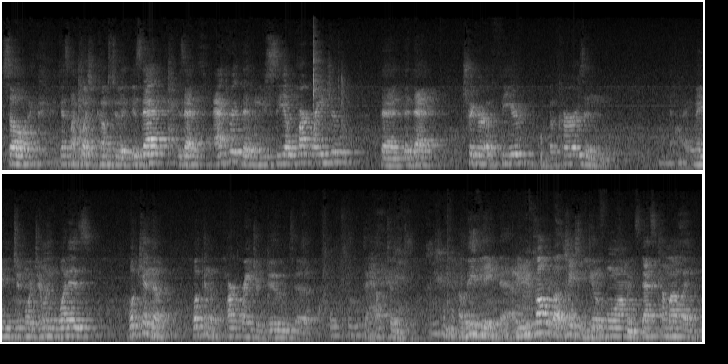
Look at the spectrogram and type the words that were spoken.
So I guess my question comes to it, is that, is that accurate that when you see a park ranger, that, that that trigger of fear occurs and maybe more generally, what is, what can the, what can the park ranger do to, to help to alleviate that? I mean, we talked about changing the uniform, and that's come up, and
